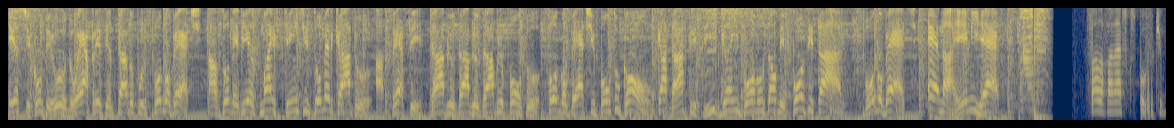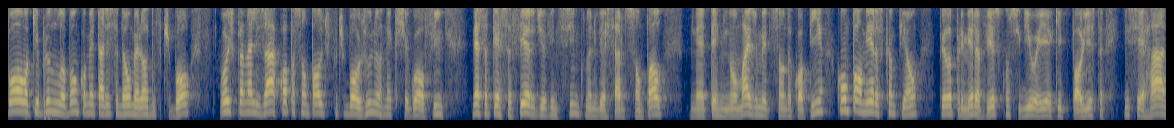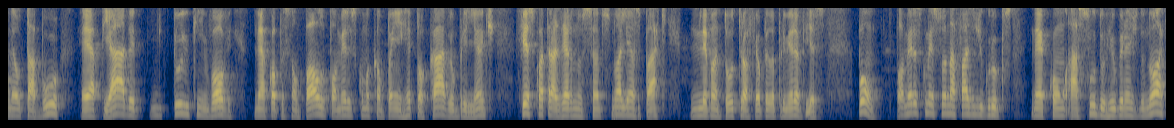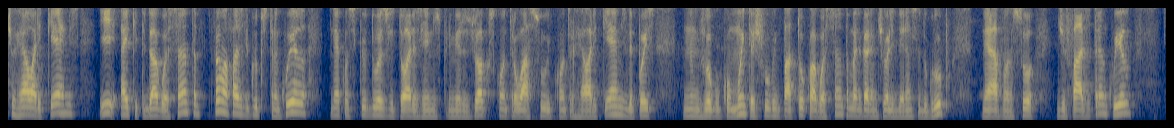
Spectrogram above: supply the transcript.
Este conteúdo é apresentado por Fogobet, as ODDs mais quentes do mercado. Acesse www.fogobet.com. Cadastre-se e ganhe bônus ao depositar. Fogobet é na MF. Fala fanáticos por futebol, aqui Bruno Lobão, comentarista da O Melhor do Futebol. Hoje para analisar a Copa São Paulo de Futebol Júnior, né, que chegou ao fim nessa terça-feira, dia 25, no aniversário de São Paulo né, terminou mais uma edição da Copinha com o Palmeiras campeão pela primeira vez, conseguiu aí a equipe paulista encerrar né, o tabu, é, a piada tudo que envolve né, a Copa São Paulo. O Palmeiras com uma campanha irretocável, brilhante, fez 4 a 0 no Santos no Allianz Parque e levantou o troféu pela primeira vez. Bom, o Palmeiras começou na fase de grupos né, com a Sul do Rio Grande do Norte, o Real Ariquermes e a equipe do Água Santa. Foi uma fase de grupos tranquila, né, conseguiu duas vitórias aí nos primeiros jogos contra o Açu e contra o Real Ariquemes, depois num jogo com muita chuva empatou com o Água Santa, mas garantiu a liderança do grupo, né, avançou de fase tranquilo.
